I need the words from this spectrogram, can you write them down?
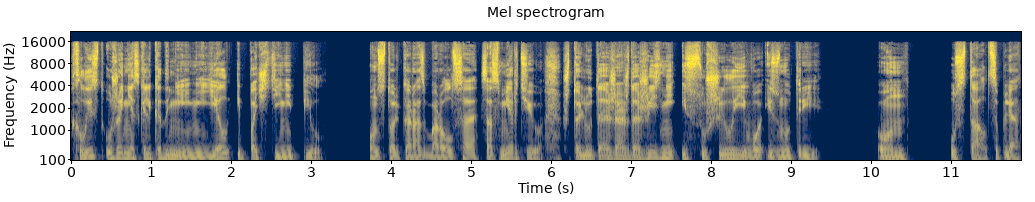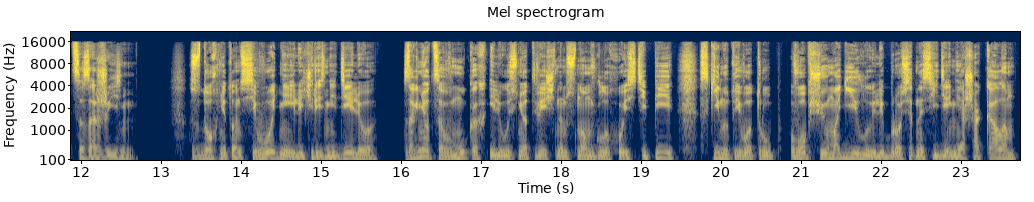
Хлыст уже несколько дней не ел и почти не пил. Он столько раз боролся со смертью, что лютая жажда жизни иссушила его изнутри. Он устал цепляться за жизнь. Сдохнет он сегодня или через неделю, загнется в муках или уснет вечным сном в глухой степи, скинут его труп в общую могилу или бросят на съедение шакалам,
